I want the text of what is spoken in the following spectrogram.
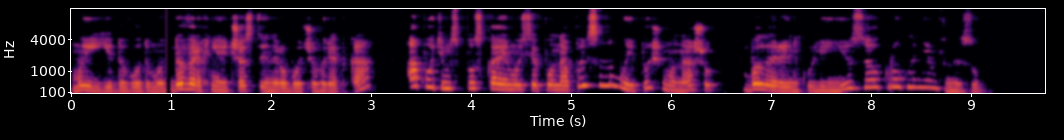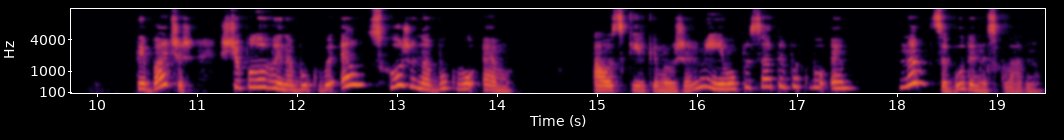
Ми її доводимо до верхньої частини робочого рядка, а потім спускаємося по написаному і пишемо нашу балеринку лінію з заокругленням внизу. Ти бачиш, що половина букви Л схожа на букву М. А оскільки ми вже вміємо писати букву М, нам це буде нескладно.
